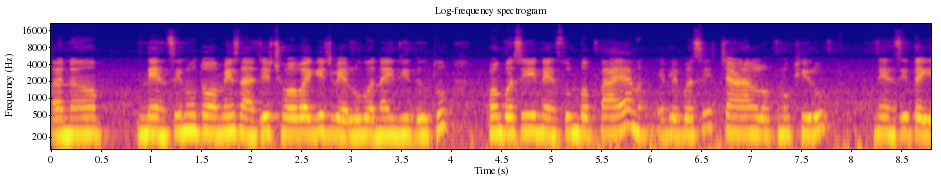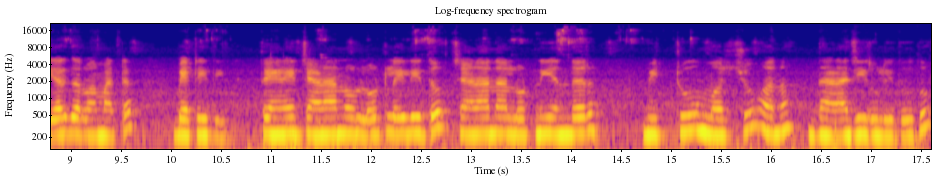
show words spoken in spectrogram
અને નેન્સીનું તો અમે સાંજે છ વાગે જ વહેલું બનાવી દીધું હતું. પણ પછી નેન્સુન પપ્પા આવ્યા ને, એટલે પછી ચણા લોટનું ખીરું નેન્સી તૈયાર કરવા માટે બેઠી હતી. તો એણે ચણાનો લોટ લઈ લીધો. ચણાના લોટની અંદર મીઠું, મરચું અને ધાણા જીરું લીધું હતું.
